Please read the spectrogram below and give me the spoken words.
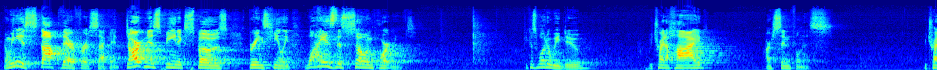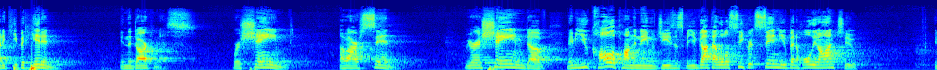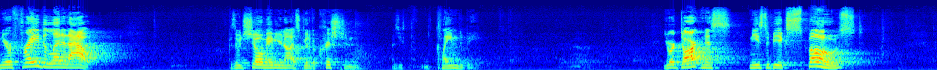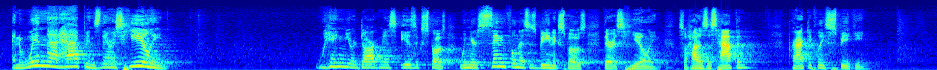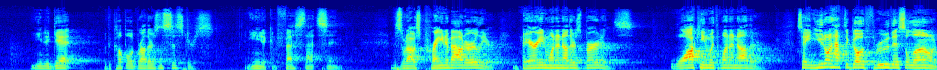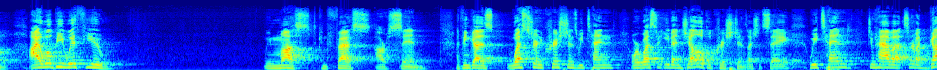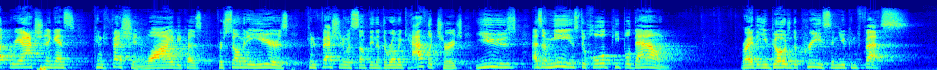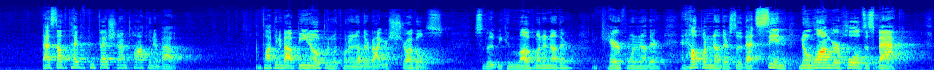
And we need to stop there for a second. Darkness being exposed brings healing. Why is this so important? Because what do we do? We try to hide our sinfulness, we try to keep it hidden in the darkness. We're ashamed of our sin. We are ashamed of maybe you call upon the name of Jesus, but you've got that little secret sin you've been holding on to. And you're afraid to let it out because it would show maybe you're not as good of a Christian as you, th- you claim to be. Your darkness needs to be exposed. And when that happens, there is healing. When your darkness is exposed, when your sinfulness is being exposed, there is healing. So, how does this happen? Practically speaking, you need to get with a couple of brothers and sisters, and you need to confess that sin. And this is what I was praying about earlier bearing one another's burdens, walking with one another, saying, You don't have to go through this alone. I will be with you. We must confess our sin. I think as Western Christians, we tend, or Western evangelical Christians, I should say, we tend to have a sort of a gut reaction against confession. Why? Because for so many years, confession was something that the Roman Catholic Church used as a means to hold people down. Right? That you go to the priest and you confess. That's not the type of confession I'm talking about. I'm talking about being open with one another about your struggles so that we can love one another and care for one another and help one another so that that sin no longer holds us back.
